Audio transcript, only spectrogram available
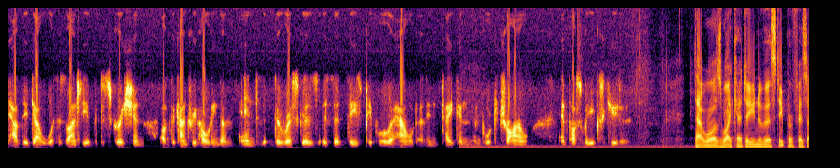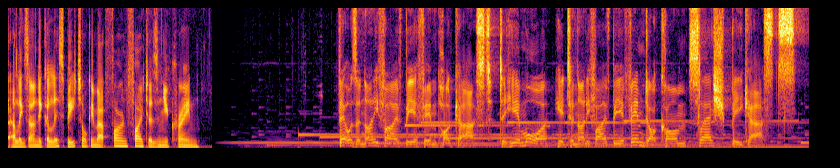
how they're dealt with is largely at the discretion of the country holding them. And the risk is, is that these people who are held are then taken and brought to trial and possibly executed. That was Waikato University Professor Alexander Gillespie talking about foreign fighters in Ukraine. That was a 95BFM podcast. To hear more, head to 95bfm.com slash bcasts.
